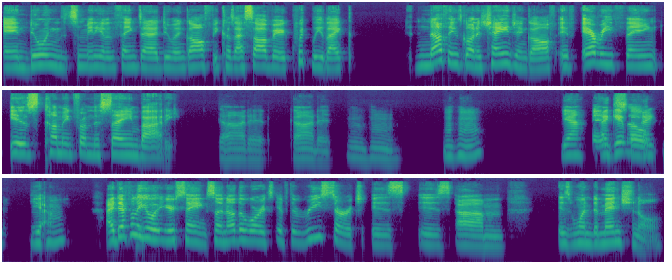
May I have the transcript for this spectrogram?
and doing so many of the things that I do in golf because I saw very quickly like nothing's going to change in golf if everything is coming from the same body. Got it. Got it. Mm-hmm. Mm-hmm. Yeah, And I get. so, what I, yeah. mhm. I definitely get what you're saying. So, in other words, if the research is is um is one dimensional,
